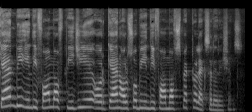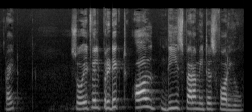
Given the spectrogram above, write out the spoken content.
can be in the form of PGA or can also be in the form of spectral accelerations, right. So, it will predict all these parameters for you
